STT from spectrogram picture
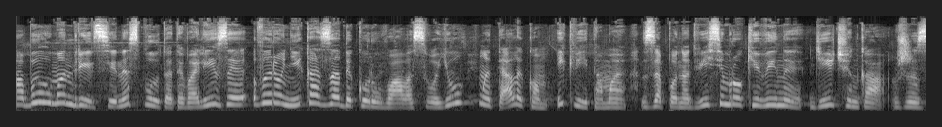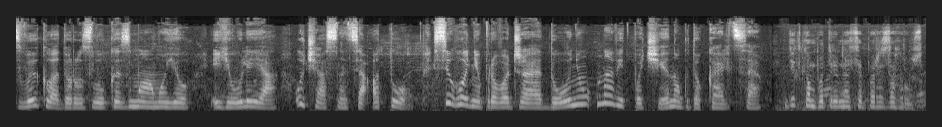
Аби у мандрівці не сплутати валізи, Вероніка задекорувала свою метеликом і квітами. За понад вісім років війни дівчинка вже звикла до розлуки з мамою. Юлія, учасниця АТО, сьогодні проводжає доню на відпочинок до Кельце. Діткам потрібна ця перезагрузка.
